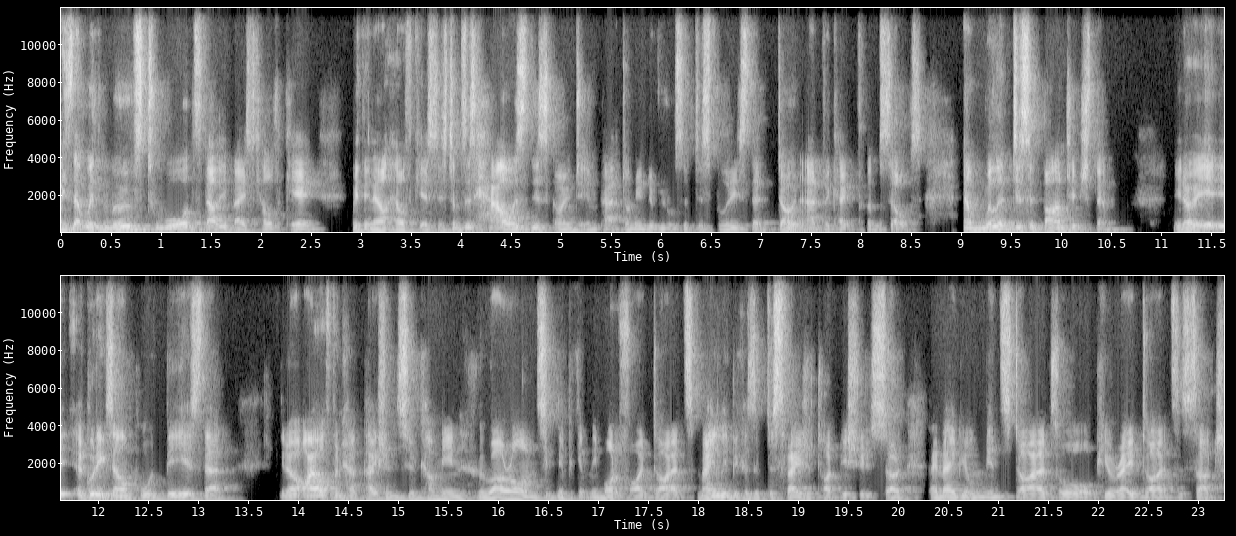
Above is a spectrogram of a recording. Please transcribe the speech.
is that with moves towards value-based healthcare within our healthcare systems, is how is this going to impact on individuals with disabilities that don't advocate for themselves, and will it disadvantage them? You know, it, a good example would be is that you know, I often have patients who come in who are on significantly modified diets, mainly because of dysphagia type issues. So they may be on minced diets or, or pureed diets as such.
